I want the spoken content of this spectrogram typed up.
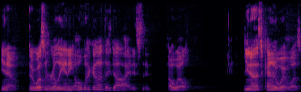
you know there wasn't really any. Oh my God, they died. It's it, oh well. You know that's kind of the way it was.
